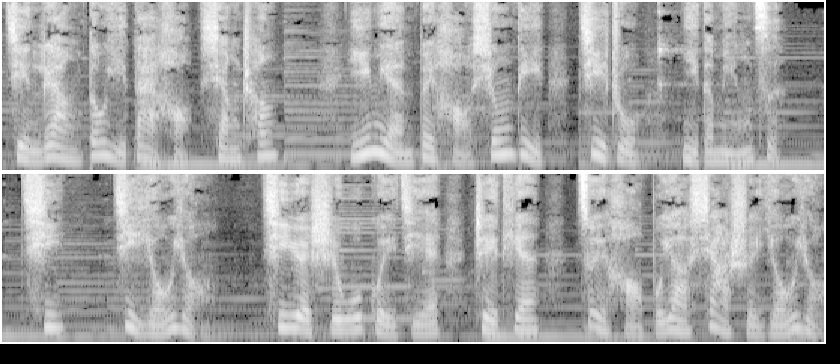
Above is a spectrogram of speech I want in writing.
尽量都以代号相称，以免被好兄弟记住你的名字。七忌游泳，七月十五鬼节这天最好不要下水游泳，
